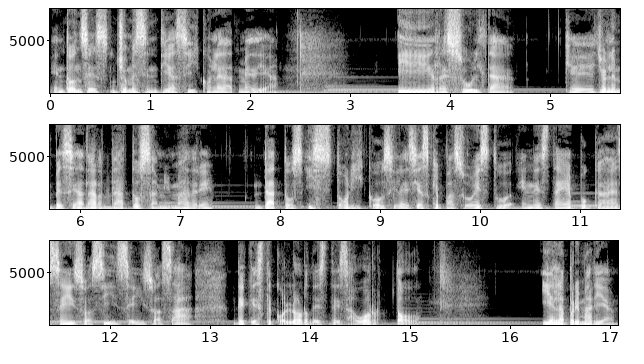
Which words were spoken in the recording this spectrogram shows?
Entonces yo me sentía así con la Edad Media. Y resulta que yo le empecé a dar datos a mi madre datos históricos y le decías que pasó esto en esta época, se hizo así, se hizo así, de que este color, de este sabor, todo. Y en la primaria,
